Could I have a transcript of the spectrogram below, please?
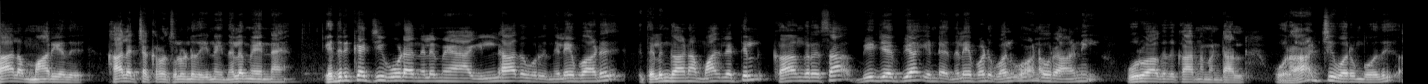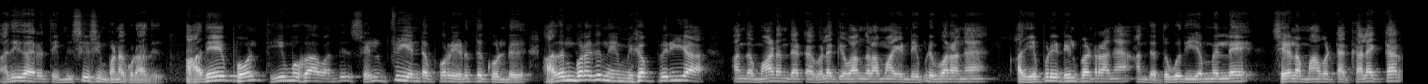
காலம் மாறியது. காலச்சக்கரம் சொல்லுனது இன்னைக்கு நிலைமை என்ன? எதிர்க்கட்சி கூட நிலைமையாக இல்லாத ஒரு நிலைப்பாடு தெலுங்கானா மாநிலத்தில் காங்கிரஸா பிஜேபியா என்ற நிலைப்பாடு வலுவான ஒரு அணி உருவாகுது காரணம் என்றால் ஒரு ஆட்சி வரும்போது அதிகாரத்தை மிஸ்யூஸிங் பண்ணக்கூடாது. அதே போல் திமுக வந்து செல்ஃபி என்ற பொருளை எடுத்துக்கொண்டு அதன் பிறகு நீ மிகப்பெரிய அந்த மாடன் தேட்ட விலைக்கு வாங்கலாமா என்று எப்படி போகிறாங்க அது எப்படி டீல் பண்ணுறாங்க அந்த தொகுதி எம்எல்ஏ சேலம் மாவட்ட கலெக்டர்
